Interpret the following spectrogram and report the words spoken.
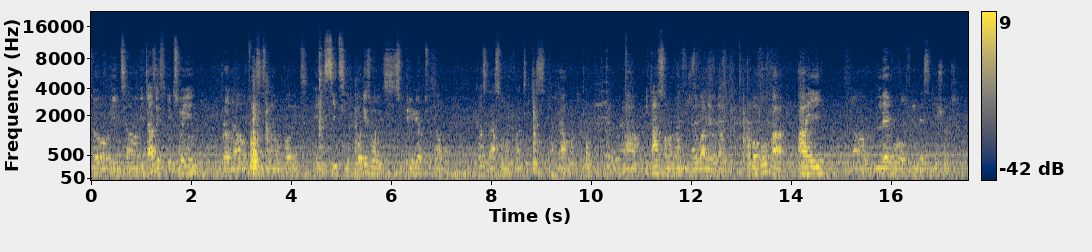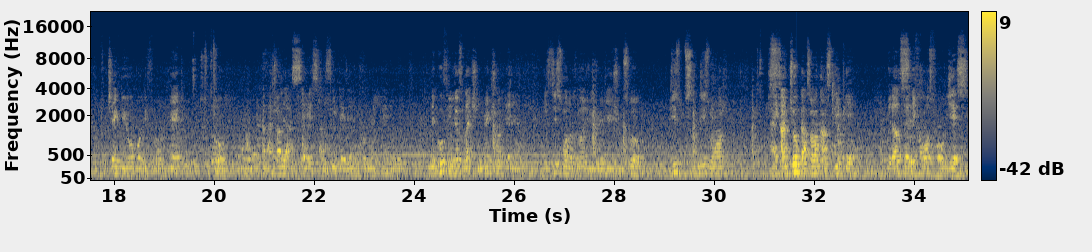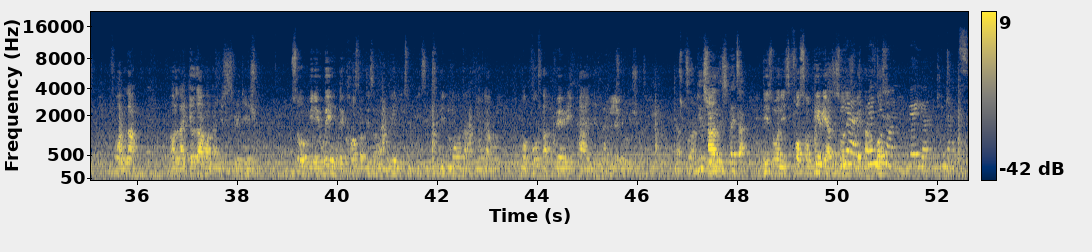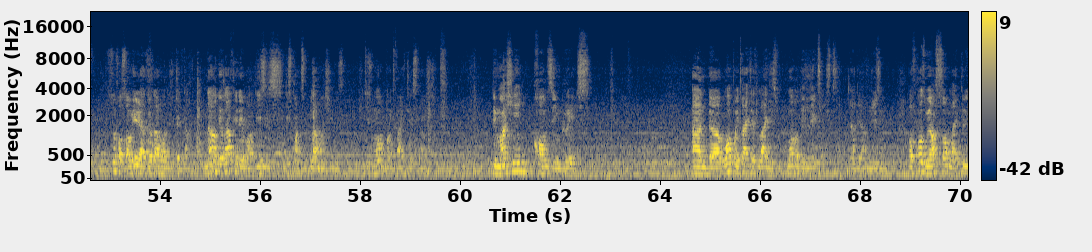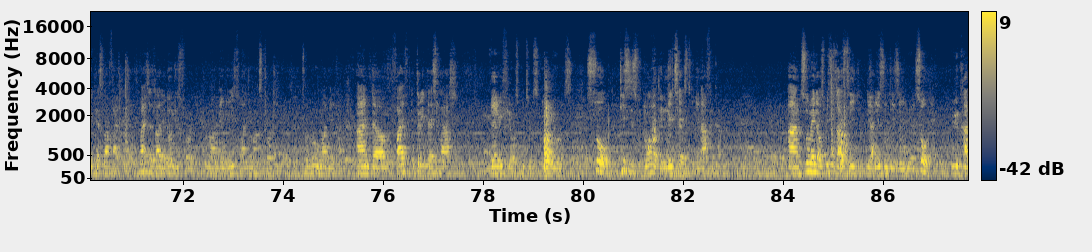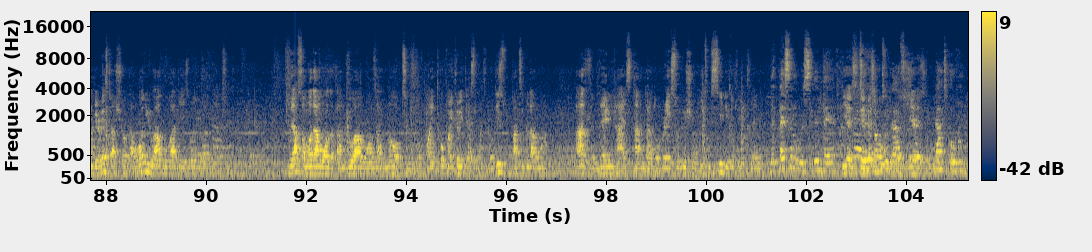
So it, uh, it has a, a twin brother or twin sister, I would call it, a CT, but this one is superior to that one because it has some advantages than that one. Um, it has some advantages over the other one, but both are high um, level of investigations to check the whole body from head to toe. You can actually assess and see if there's any problem anywhere. The good thing, just like she mentioned earlier, is this one does not use radiation. So this this one, I can joke that someone can sleep here without any cause for yes for alarm, unlike the other one that uses radiation. So in a way, the cost of this one will be a little bit, a little bit more than the other one, but both are very high level radiation. That's So this and one is better. this one is for some areas. This one Yeah, is better. depending For, on where you are looking at. so for some areas, the other one is better. Now the other thing about this is this particular machine is it is 1.5 Tesla. The machine comes in grades, and uh, 1.5 Tesla is one of the latest that they are using. Of course, we have some like 3 Tesla, 5 Tesla. 5 Tesla they don't use for human being, they use for animal study. So no human being can. And um, 5, 3 Teslas, very few hospitals in the US. So this is one of the latest in Africa. And so many hospitals are still they are using this in US. So you can be rest assured that what you have over there is what you have there too. We have some other ones that are lower ones and not up to 0.3 Teslas, but this particular one has a very high standard of resolution. It will see the whole clearly. The person will sleep there. Yes, the Take person will to be that, yes. that oven.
